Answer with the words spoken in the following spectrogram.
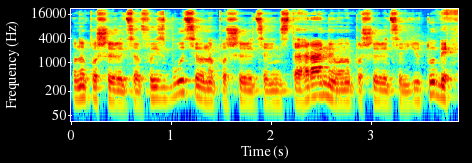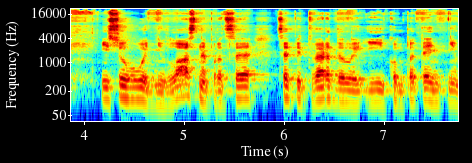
Воно поширюється в Фейсбуці, воно поширюється в Інстаграмі, воно поширюється в Ютубі. І сьогодні, власне, про це, це підтвердили і компетентні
